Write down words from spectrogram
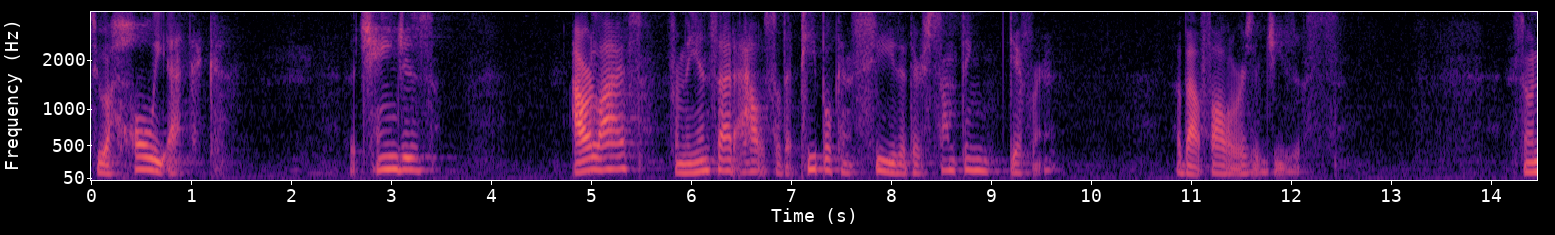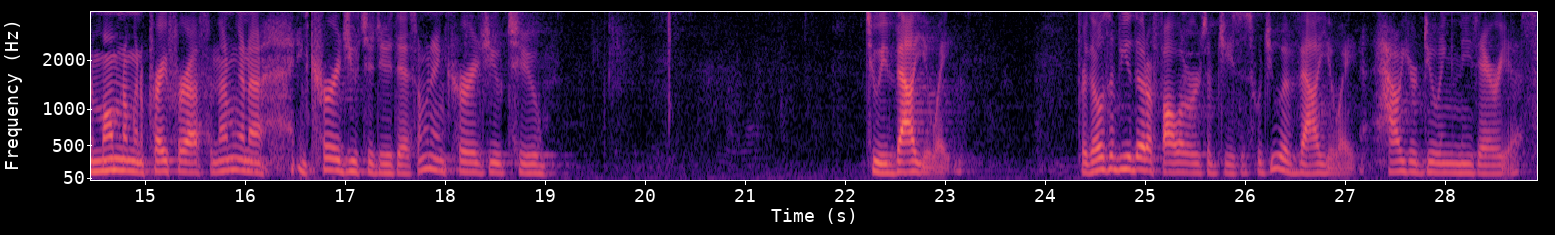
to a holy ethic that changes our lives from the inside out so that people can see that there's something different about followers of Jesus. So, in a moment, I'm going to pray for us, and I'm going to encourage you to do this. I'm going to encourage you to, to evaluate. For those of you that are followers of Jesus, would you evaluate how you're doing in these areas?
